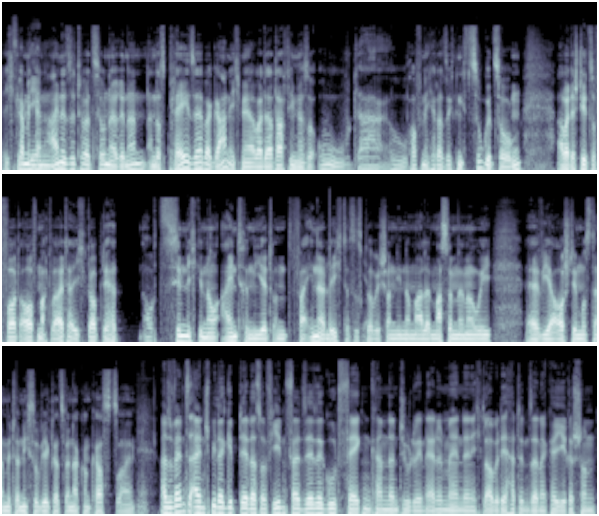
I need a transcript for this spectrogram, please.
Ich kann mich an eine Situation erinnern, an das Play selber gar nicht mehr, aber da dachte ich mir so, uh, da, uh, hoffentlich hat er sich nicht zugezogen. Aber der steht sofort auf, macht weiter. Ich glaube, der hat auch ziemlich genau eintrainiert und verinnerlicht. Das ist, ja. glaube ich, schon die normale Muscle Memory, äh, wie er aufstehen muss, damit er nicht so wirkt, als wenn er konkast sei. Also wenn es einen Spieler gibt, der das auf jeden Fall sehr, sehr gut faken kann, dann Julian Edelman, denn ich glaube, der hat in seiner Karriere schon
